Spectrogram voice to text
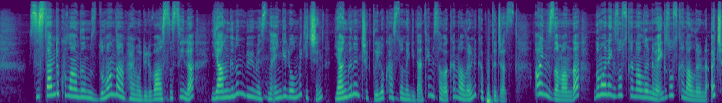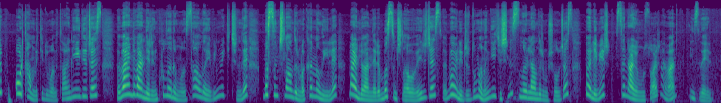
Sistemde kullandığımız duman damper modülü vasıtasıyla yangının büyümesine engel olmak için yangının çıktığı lokasyona giden temiz hava kanallarını kapatacağız. Aynı zamanda duman egzoz kanallarını ve egzoz kanallarını açıp ortamdaki dumanı tahliye edeceğiz ve merdivenlerin kullanımını sağlayabilmek için de basınçlandırma kanalı ile merdivenlere basınçlı hava vereceğiz ve böylece dumanın geçişini sınırlandırmış olacağız. Böyle bir senaryomuz var. Hemen izleyelim.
